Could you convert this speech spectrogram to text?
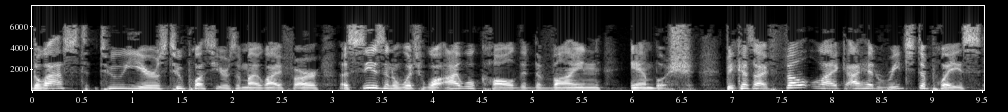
The last two years, two plus years of my life are a season in which what I will call the divine ambush. Because I felt like I had reached a place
